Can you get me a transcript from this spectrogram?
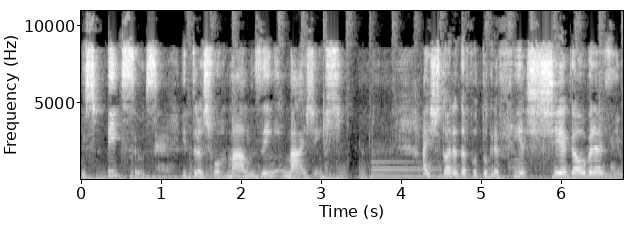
os pixels, e transformá-los em imagens. A história da fotografia chega ao Brasil.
